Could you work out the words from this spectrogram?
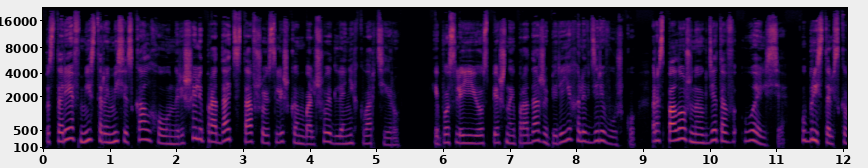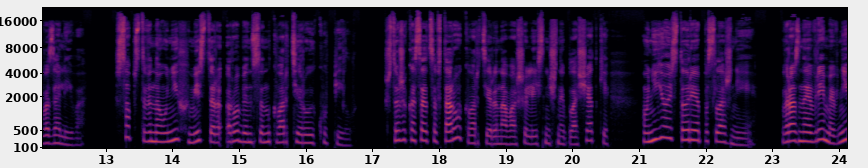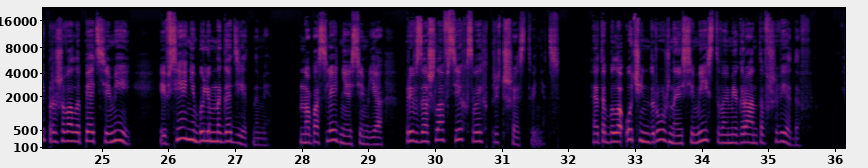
Постарев, мистер и миссис Калхоун решили продать ставшую слишком большой для них квартиру, и после ее успешной продажи переехали в деревушку, расположенную где-то в Уэльсе, у Бристольского залива. Собственно, у них мистер Робинсон квартиру и купил. Что же касается второй квартиры на вашей лестничной площадке, у нее история посложнее. В разное время в ней проживало пять семей, и все они были многодетными. Но последняя семья превзошла всех своих предшественниц. Это было очень дружное семейство мигрантов-шведов,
